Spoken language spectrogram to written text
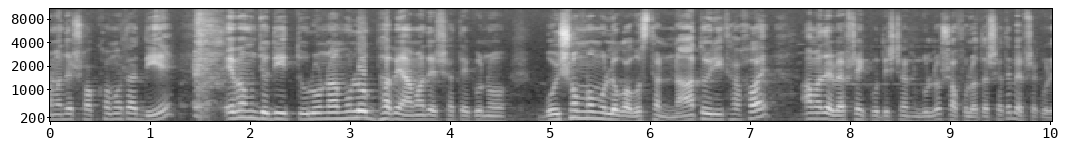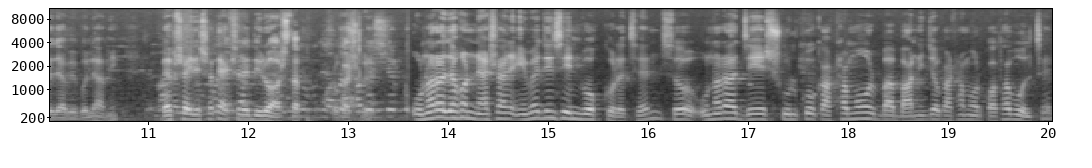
আমাদের সক্ষমতা দিয়ে এবং যদি তুলনামূলকভাবে আমাদের সাথে কোনো বৈষম্যমূলক অবস্থান না তৈরি হয়, আমাদের ব্যবসায়িক প্রতিষ্ঠানগুলো সফলতার সাথে ব্যবসা করে যাবে বলে আমি ব্যবসায়ীদের সাথে একসাথে দৃঢ় আস্থা প্রকাশ করি। ওনারা যখন ন্যাশনাল ইমার্জেন্সি ইনভোক করেছেন সো ওনারা যে শুল্ক কাঠামোর বা বাণিজ্য কাঠামোর কথা বলছেন,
